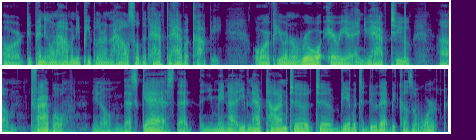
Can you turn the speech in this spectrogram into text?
or depending on how many people are in the household that have to have a copy, or if you're in a rural area and you have to um, travel, you know, that's gas that, you may not even have time to to be able to do that because of work.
